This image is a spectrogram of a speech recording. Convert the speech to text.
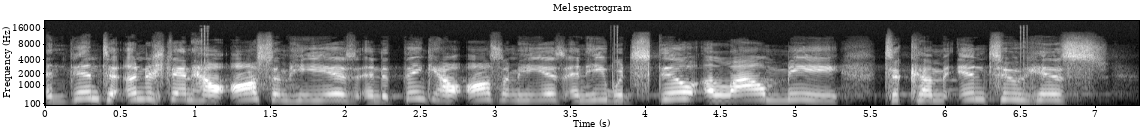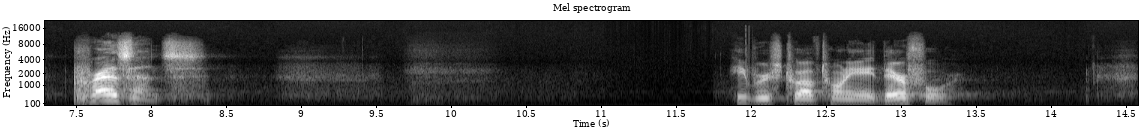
And then to understand how awesome He is and to think how awesome He is, and He would still allow me to come into His presence. Hebrews 12 28, therefore,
